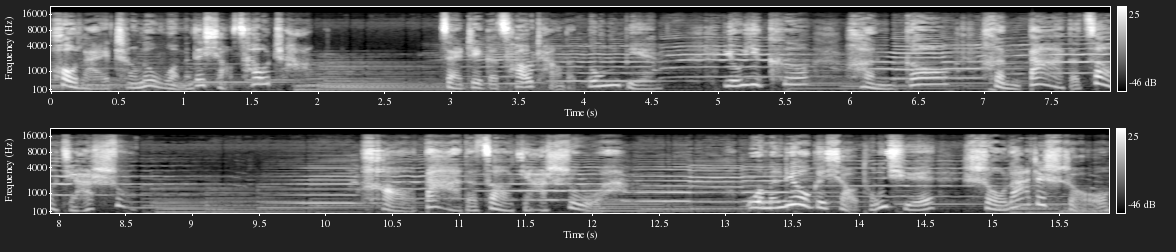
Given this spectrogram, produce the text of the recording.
后来成了我们的小操场。在这个操场的东边，有一棵很高很大的皂荚树。好大的皂荚树啊！我们六个小同学手拉着手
